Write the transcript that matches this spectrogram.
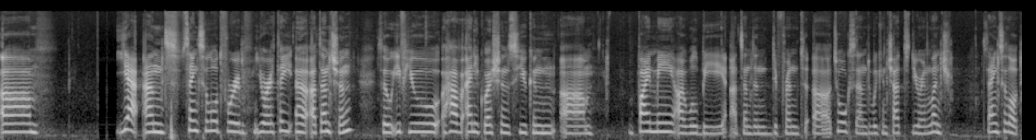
Um, yeah, and thanks a lot for your uh, attention. So if you have any questions, you can um, find me. I will be attending different uh, talks and we can chat during lunch. Thanks a lot.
